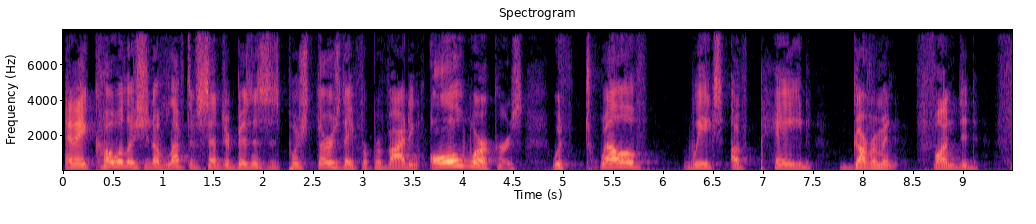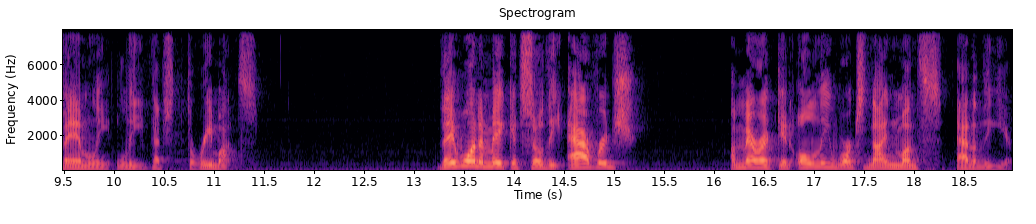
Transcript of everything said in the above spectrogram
and a coalition of left of center businesses pushed Thursday for providing all workers with 12 weeks of paid government funded family leave. That's three months. They want to make it so the average American only works nine months out of the year.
